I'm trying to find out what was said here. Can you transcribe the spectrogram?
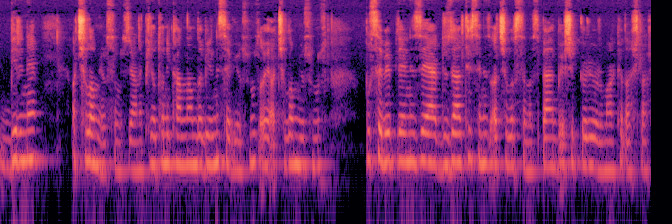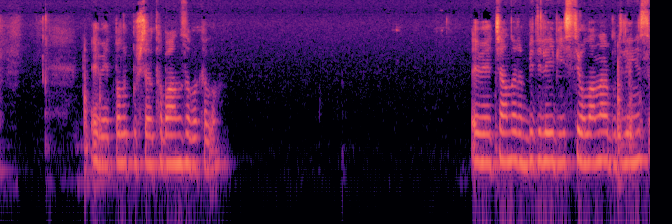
birine açılamıyorsunuz. Yani platonik anlamda birini seviyorsunuz ve açılamıyorsunuz. Bu sebeplerinizi eğer düzeltirseniz açılırsınız. Ben bir ışık görüyorum arkadaşlar. Evet balık burçları tabağınıza bakalım. Evet canlarım bir dileği bir isteği olanlar bu dileğiniz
